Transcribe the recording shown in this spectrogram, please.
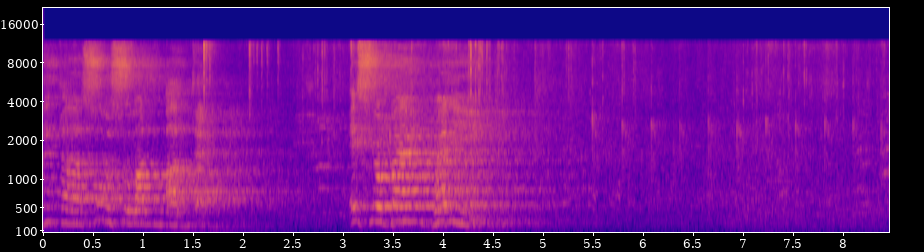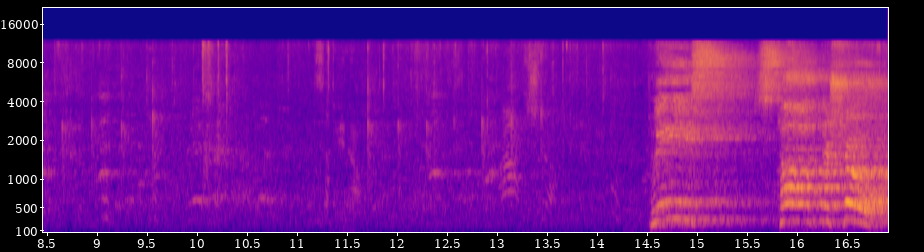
Gita Susuan Bante. Is your band ready? Please start the show.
